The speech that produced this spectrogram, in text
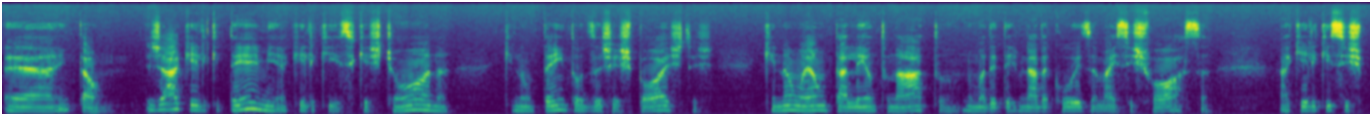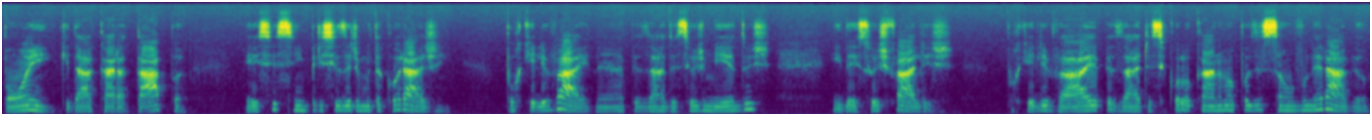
É, então, já aquele que teme, aquele que se questiona, que não tem todas as respostas, que não é um talento nato numa determinada coisa, mas se esforça, aquele que se expõe, que dá a cara a tapa, esse sim precisa de muita coragem, porque ele vai, né? Apesar dos seus medos e das suas falhas, porque ele vai, apesar de se colocar numa posição vulnerável.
